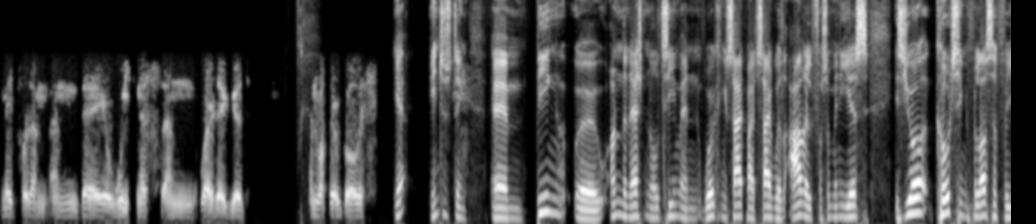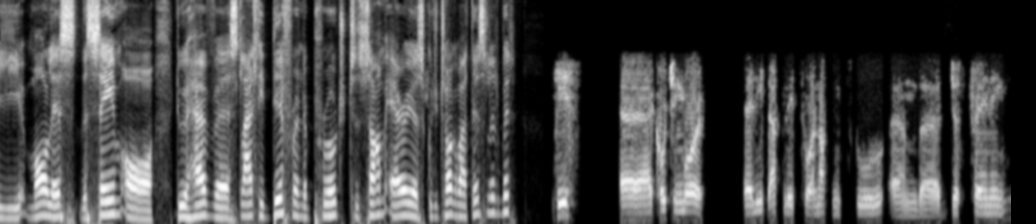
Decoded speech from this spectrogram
made for them and their weakness and where they're good and what their goal is. Interesting. Um, being uh, on the national team and working side by side with Arild for so many years, is your coaching philosophy more or less the same, or do you have a slightly different approach to some areas? Could you talk about this a little bit? He's uh, coaching more elite athletes who are not in school and uh, just training,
